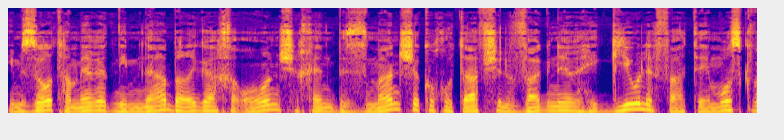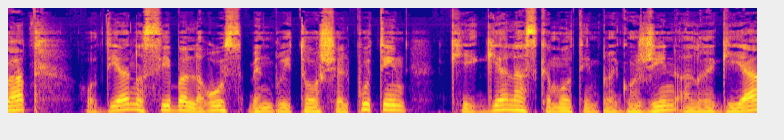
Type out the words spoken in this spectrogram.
עם זאת, המרד נמנע ברגע האחרון, שכן בזמן שכוחותיו של וגנר הגיעו לפאתי מוסקבה, הודיע נשיא בלרוס, בן בריתו של פוטין, כי הגיע להסכמות עם פריגוז'ין על רגיעה,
